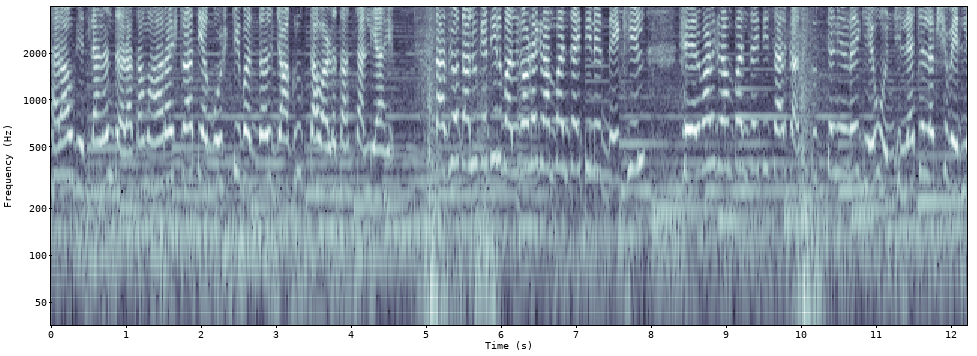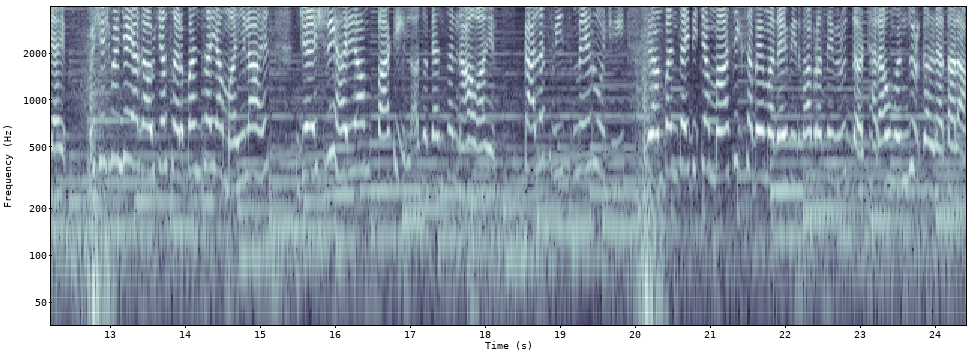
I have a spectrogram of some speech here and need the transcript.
ठराव घेतल्यानंतर आता महाराष्ट्रात या गोष्टीबद्दल जागरूकता वाढत चालली आहे. तासगाव तालुक्यातील बलगवडे ग्रामपंचायतीने देखील हेरवाड ग्रामपंचायतीसारखाच स्तुत्य निर्णय घेऊन जिल्ह्याचे लक्ष वेधले आहे. विशेष म्हणजे या गावच्या सरपंच या महिला आहेत. जयश्री हरिराम पाटील असं त्यांचं नाव आहे. कालच वीस मे रोजी ग्रामपंचायतीच्या मासिक सभेमध्ये विधवा प्रथेविरुद्ध ठराव मंजूर करण्यात आला.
